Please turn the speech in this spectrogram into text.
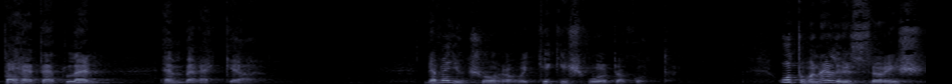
tehetetlen emberekkel. De vegyük sorra, hogy kik is voltak ott. Ott van először is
